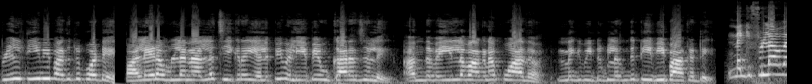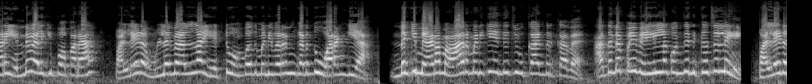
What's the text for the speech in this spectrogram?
பிள்ளை டிவி பார்த்துட்டு போட்டு. பள்ளையிட உள்ள நாள்ல சீக்கிரம் எழுப்பி வெளியே போய் உட்கார சொல்லு. அந்த வெயில்ல வாங்கினா போதும். இன்னைக்கு வீட்டுக்குள்ள இருந்து டிவி பாக்கட்டு இன்னைக்கு ஃபுல்லா வேற என்ன வேலைக்கு போறா? பள்ளையில உள்ள நாள்லாம் எட்டு ஒன்பது மணி வரைக்கும் கிடந்து உறங்கியா? இன்னைக்கு மேடம் ஆறு மணிக்கு எந்திரிச்சு உட்கார்ந்து இருக்காவ அதன போய் வெயில்ல கொஞ்சம் நிக்க சொல்லு. பள்ளையிட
